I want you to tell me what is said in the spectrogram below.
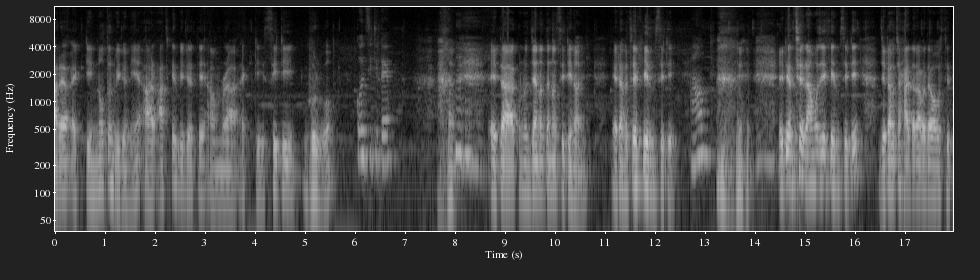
আরও একটি নতুন ভিডিও নিয়ে। আর আজকের ভিডিওতে আমরা একটি সিটি ঘুরবো। কোন সিটিতে এটা কোনো যেন তেন সিটি নয়। এটা হচ্ছে ফিল্ম সিটি এটি হচ্ছে রামজি ফিল্ম সিটি যেটা হচ্ছে হায়দ্রাবাদে অবস্থিত।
